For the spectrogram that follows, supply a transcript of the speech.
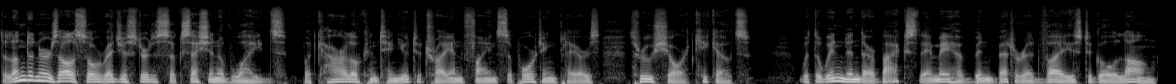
The Londoners also registered a succession of wides, but Carlow continued to try and find supporting players through short kickouts. With the wind in their backs, they may have been better advised to go long,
